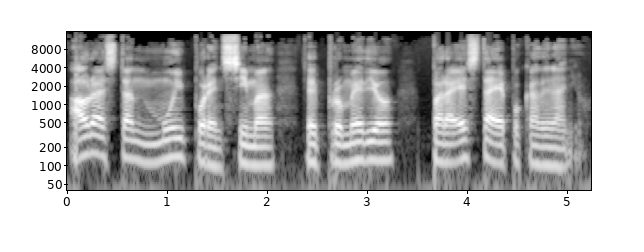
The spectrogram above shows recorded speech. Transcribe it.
ahora están muy por encima del promedio para esta época del año,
